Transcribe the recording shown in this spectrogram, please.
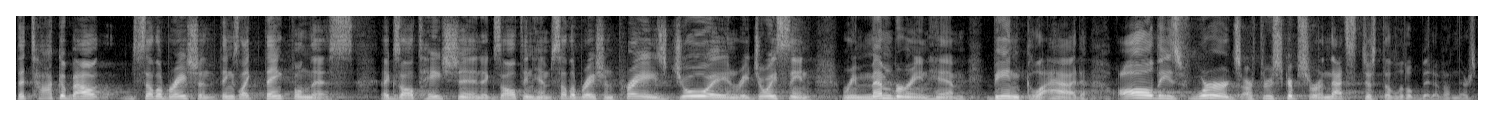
that talk about celebration, things like thankfulness, exaltation, exalting Him, celebration, praise, joy, and rejoicing, remembering Him, being glad. All these words are through Scripture, and that's just a little bit of them. There's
